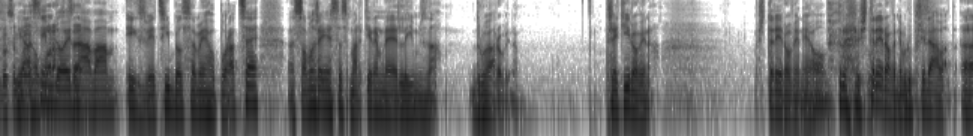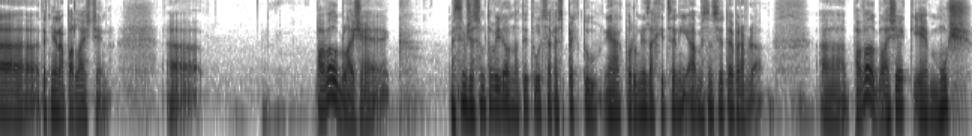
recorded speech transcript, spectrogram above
Byl jsem já s ním poradce. dojednávám x věcí, byl jsem jeho poradce. Samozřejmě se s Martinem Nejedlým znám. Druhá rovina. Třetí rovina. Čtyři roviny, jo? Čtyři roviny, budu přidávat. Uh, teď mě napadla ještě jedna. Uh, Pavel Blažek, myslím, že jsem to viděl na titulce Respektu nějak podobně zachycený a myslím si, že to je pravda. Uh, Pavel Blažek je muž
